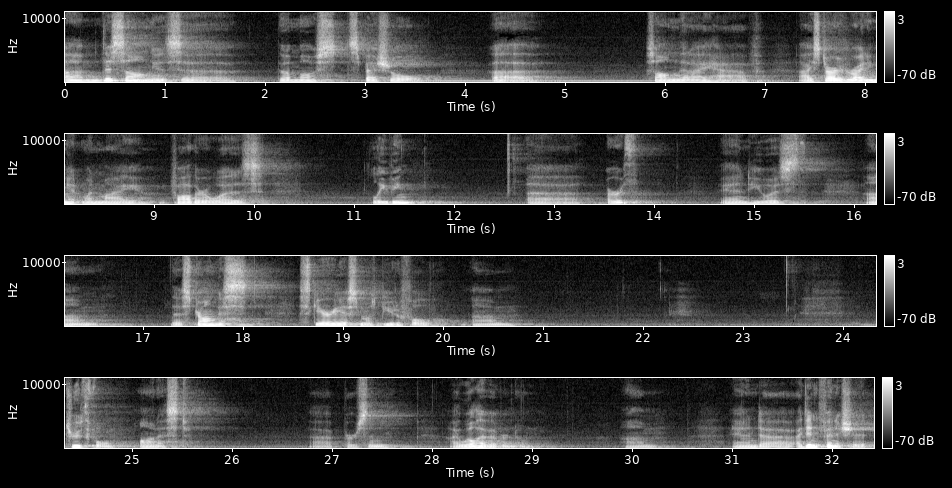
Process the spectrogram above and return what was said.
Um, this song is uh, the most special uh, song that I have. I started writing it when my father was leaving uh, Earth, and he was um, the strongest, scariest, most beautiful, um, truthful, honest uh, person I will have ever known. Um, and uh, I didn't finish it,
